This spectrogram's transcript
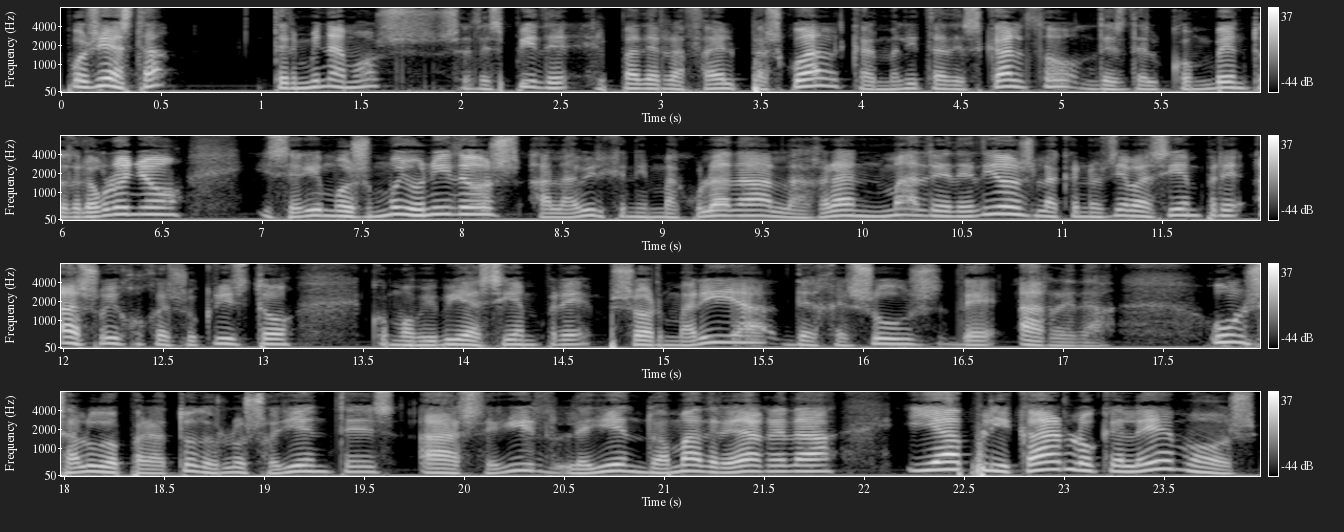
Pues ya está, terminamos, se despide el padre Rafael Pascual, carmelita descalzo, desde el convento de Logroño, y seguimos muy unidos a la Virgen Inmaculada, la gran Madre de Dios, la que nos lleva siempre a su Hijo Jesucristo, como vivía siempre Sor María de Jesús de Ágreda. Un saludo para todos los oyentes, a seguir leyendo a Madre Ágreda y a aplicar lo que leemos,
